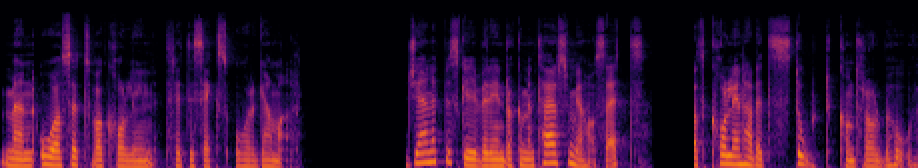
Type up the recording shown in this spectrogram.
men oavsett så var Colin 36 år gammal. Janet beskriver i en dokumentär som jag har sett att Colin hade ett stort kontrollbehov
